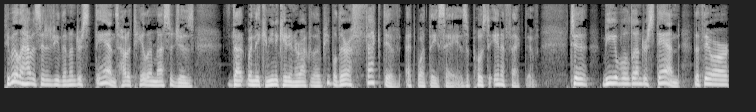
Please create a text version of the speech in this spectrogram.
to be able to have a citizenry that understands how to tailor messages that when they communicate and interact with other people, they're effective at what they say as opposed to ineffective. To be able to understand that there are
